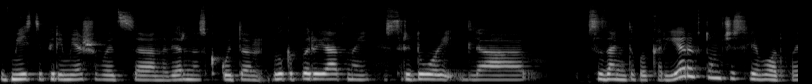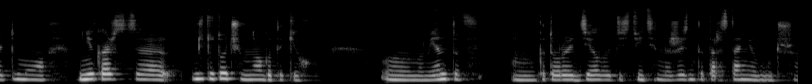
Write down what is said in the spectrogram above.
вместе перемешивается, наверное, с какой-то благоприятной средой для создания такой карьеры в том числе, вот, поэтому мне кажется, ну, тут очень много таких э, моментов, которые делают действительно жизнь в Татарстане лучше.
